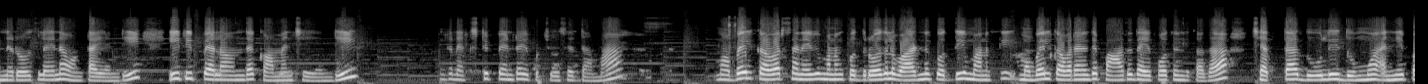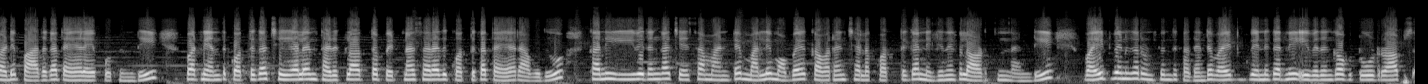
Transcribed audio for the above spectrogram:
ఎన్ని రోజులైనా ఉంటాయండి. ఈ టిప్ ఎలా ఉందో కామెంట్ చేయండి. ఇంకా నెక్స్ట్ స్టెప్ ఏంటో ఇప్పుడు చూసేద్దామా? మొబైల్ కవర్స్ అనేవి మనం కొద్ది రోజులు వాడిన కొద్దీ మనకి మొబైల్ కవర్ అనేది పాతది అయిపోతుంది కదా. చెత్త ధూళి దుమ్ము అన్ని పడి పాతగా తయారైపోతుంది. వాటిని ఎంత కొత్తగా చేయాలని తడి క్లాత్తో పెట్టినా సరే అది కొత్తగా తయారవ్వదు. కానీ ఈ విధంగా చేసామంటే మళ్ళీ మొబైల్ కవర్ అని చాలా కొత్తగా నిగనిగలాడుతుందండి. వైట్ వెనిగర్ ఉంటుంది కదండి. వైట్ వెనిగర్ని ఈ విధంగా ఒక two drops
